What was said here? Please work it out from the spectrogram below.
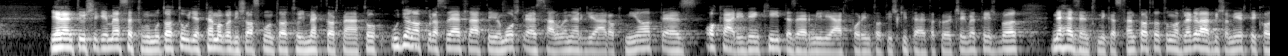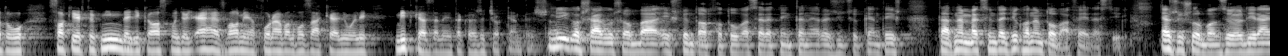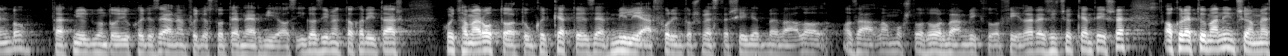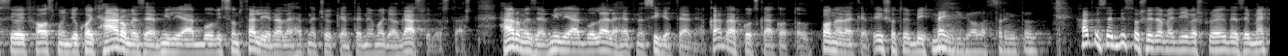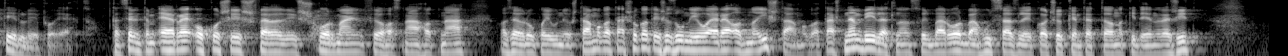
jelentőségé messze túlmutató, ugye te magad is azt mondtad, hogy megtartnátok. Ugyanakkor azt lehet látni, hogy a most elszálló energiárak miatt ez akár idén 2000 milliárd forintot is kitelt a költségvetésből. Nehezen tűnik ez fenntartatónak, legalábbis a mértékadó szakértők mindegyike azt mondja, hogy ehhez valamilyen formában hozzá kell nyúlni. Mit kezdenétek a rezsicsökkentéssel? Mi igazságosabbá és fenntarthatóvá szeretnénk tenni a rezsicsökkentést, tehát nem megszüntetjük, hanem továbbfejlesztjük. Elsősorban zöld irányba, tehát mi úgy gondoljuk, hogy az el nem fogyasztott energia az igazi megtakarítás, hogyha már ott tartunk, hogy 2000 milliárd forintos veszteséget bevállal az állam most az Orbán Viktor féle rezsicsökkentésre, akkor ettől már nincs olyan messzi, hogy ha azt mondjuk, hogy 3000 milliárdból viszont felére lehetne csökkenteni a magyar gázfogyasztást. 3000 milliárdból le lehetne szigetelni a kádárkockákat, a paneleket és a többi. Mennyi idő alatt szerinted? Hát ez egy biztos, hogy nem egy éves projekt, de ez egy megtérülő projekt. Tehát szerintem erre okos és felelős kormány felhasználhatná az Európai Uniós támogatásokat, és az Unió erre adna is támogatást. Nem véletlen az, hogy bár Orbán 20%-kal csökkentette annak idején rezsit,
